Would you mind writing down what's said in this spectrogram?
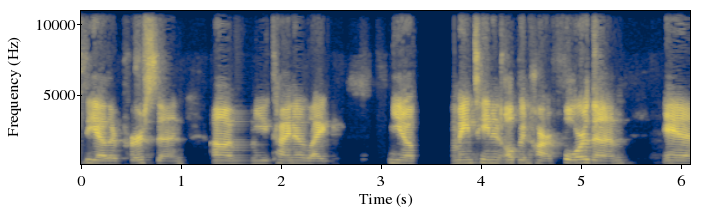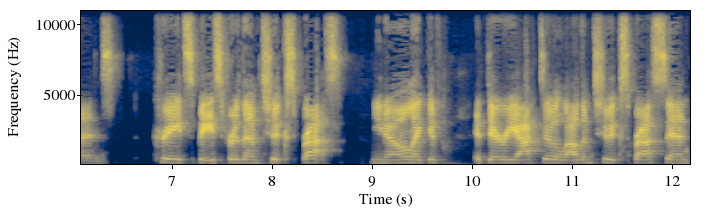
the other person. Um, you kind of like, you know, maintain an open heart for them and create space for them to express. You know, like if if they're reactive, allow them to express and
